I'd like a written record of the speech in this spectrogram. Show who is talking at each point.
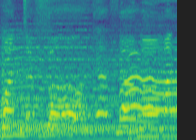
Speaker 1: wonderful. Mama,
